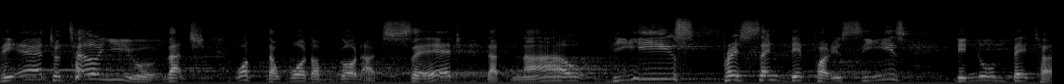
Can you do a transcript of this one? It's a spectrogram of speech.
there to tell you that what the word of God had said, that now these present day Pharisees, they know better.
